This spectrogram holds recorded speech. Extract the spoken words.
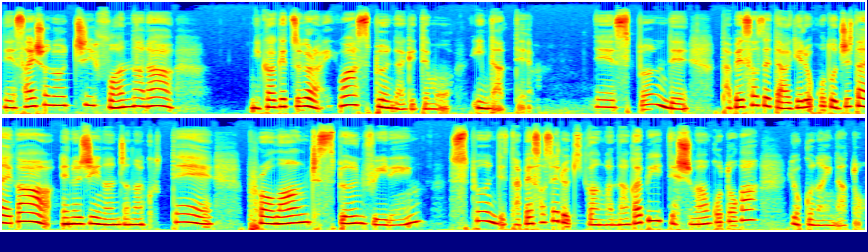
で、最初のうち不安なら2ヶ月ぐらいはスプーンで揚げてもいいんだって。で、スプーンで食べさせてあげること自体が NG なんじゃなくて、prolonged spoon feeding スプーンで食べさせる期間が長引いてしまうことが良くないんだと。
